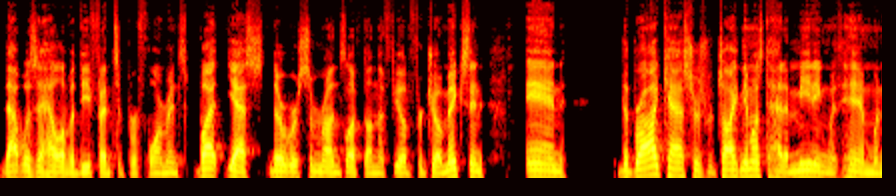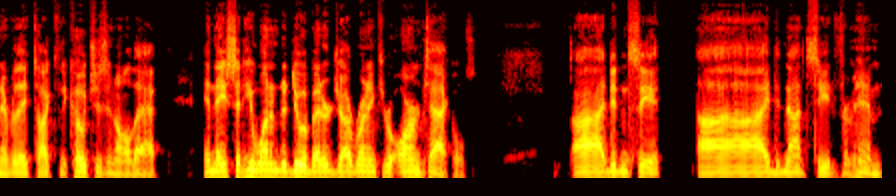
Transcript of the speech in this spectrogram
That was a hell of a defensive performance. But yes, there were some runs left on the field for Joe Mixon. And the broadcasters were talking. They must have had a meeting with him whenever they talked to the coaches and all that. And they said he wanted to do a better job running through arm tackles. I didn't see it. I did not see it from him.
